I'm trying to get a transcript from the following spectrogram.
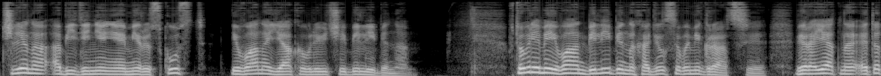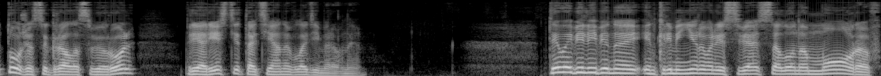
члена объединения «Мир искусств» Ивана Яковлевича Белибина. В то время Иван Белибин находился в эмиграции. Вероятно, это тоже сыграло свою роль при аресте Татьяны Владимировны. ТВ Билибина инкриминировали связь с салоном Моров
